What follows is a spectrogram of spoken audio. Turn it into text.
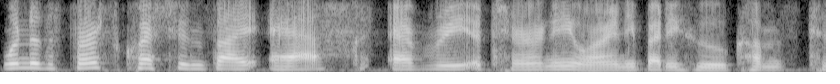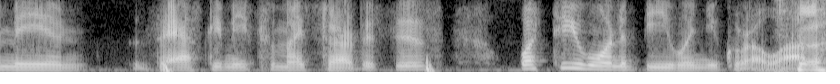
One of the first questions I ask every attorney or anybody who comes to me and is asking me for my services, what do you want to be when you grow up?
